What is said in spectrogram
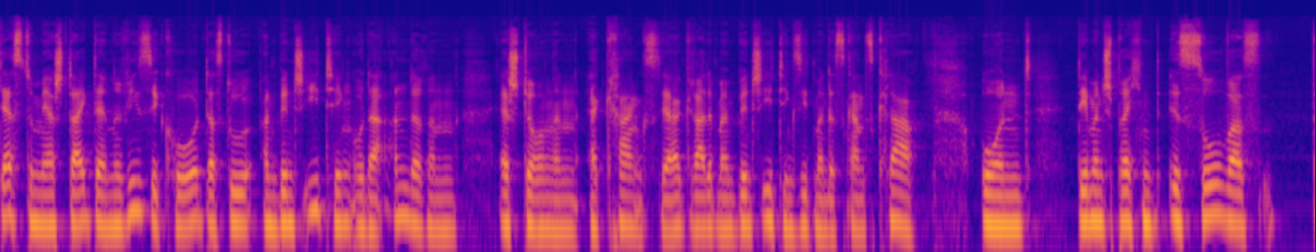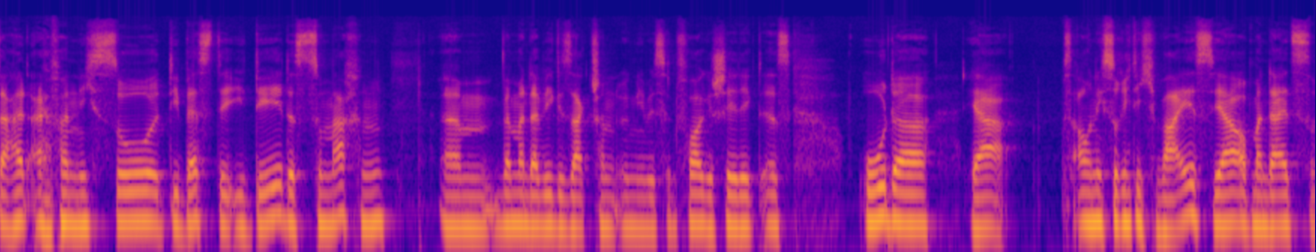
desto mehr steigt dein Risiko, dass du an Binge-Eating oder anderen Essstörungen erkrankst. Ja, gerade beim Binge-Eating sieht man das ganz klar. Und dementsprechend ist sowas da halt einfach nicht so die beste Idee, das zu machen, ähm, wenn man da, wie gesagt, schon irgendwie ein bisschen vorgeschädigt ist oder ja, es auch nicht so richtig weiß, ja, ob man da jetzt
